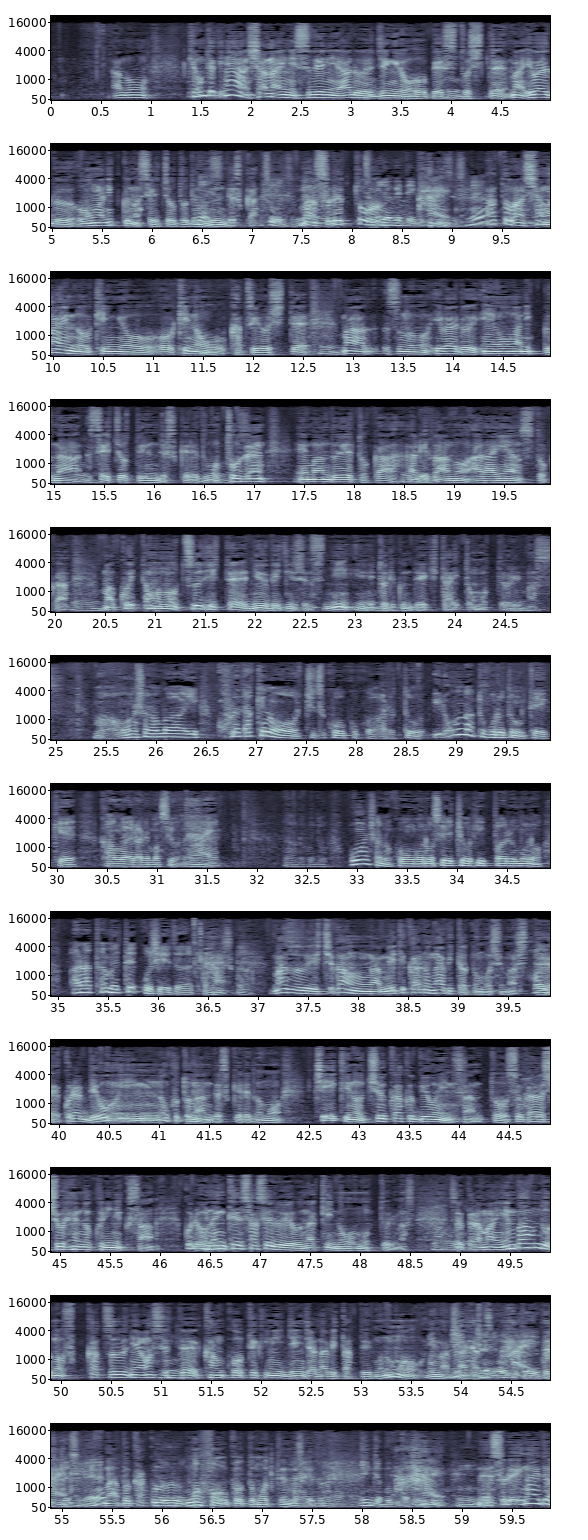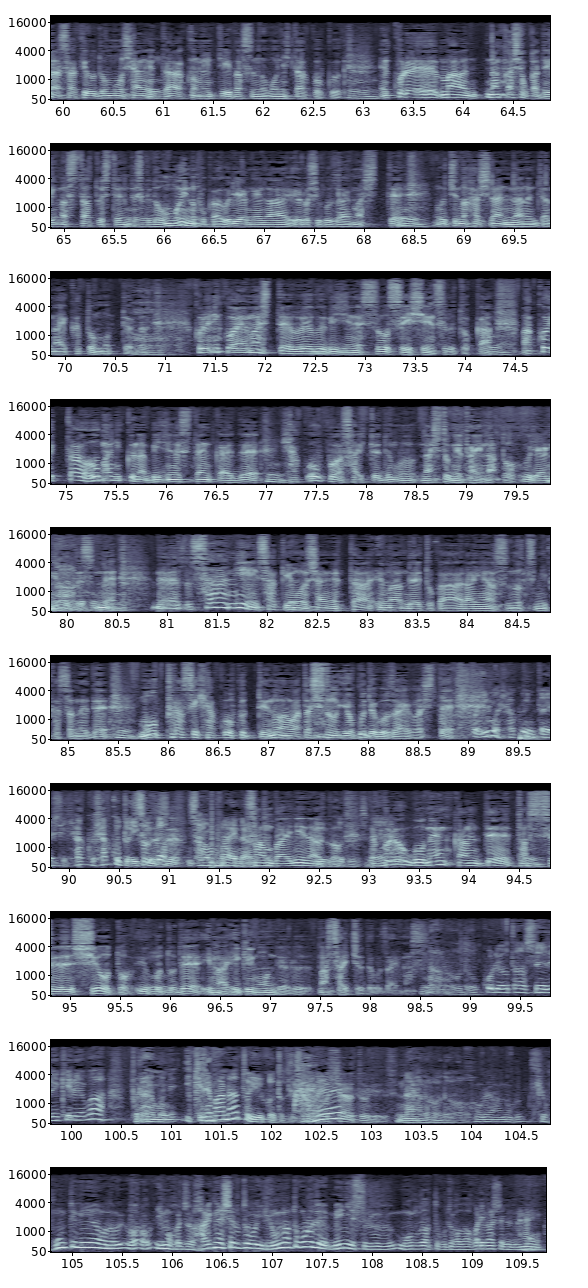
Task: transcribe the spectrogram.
あの、基本的には社内にすでにある事業をベースとして、まあ、いわゆるオーガニックな成長とでも言うんですか。そうですね。まあ、それと、はい。あとは社外の企業、機能を活用して、まあ、その、いわゆるインオーガニックな成長というんですけれども、当然 M&A とか、あるいはあの、アライアンスとか、まあ、こういったものを通じてニュービジネスに取り組んでいきたいと思っております。まあ、御社の場合、これだけの地図広告があると、いろんなところとの提携考えられますよね。はいなるほど。御社の今後の成長を引っ張るもの、改めて教えていただきたいんですが。はい、まず一番がメディカルナビタと申しまして、はい、これは病院のことなんですけれども、地域の中核病院さんと、それから周辺のクリニックさん、これを連携させるような機能を持っております。それから、まあ、インバウンドの復活に合わせて、観光的に神社ナビタというものも今開発、はい、はい。まあ、部閣も置こうと思ってるんですけど、はいはい、神社仏閣。はい。で、それ以外では先ほど申し上げたコミュニティバスのモ国、えこれ、まあ、何箇所かで今スタートしてるんですけど、思いのほか売り上げがよろしございまして、うちの柱になるんじゃないかと思っております。これに加えまして、ウェブビジネスを推進するとか、まあ、こういったオーガニックなビジネス展開で、100億は最低でも成し遂げたいなと、売り上げでですね。で、さらにさっき申し上げた M&A とかアライアンスの積み重ねで、もうプラス100億っていうのは私の欲でございまして。今100に対して100、100といけば3倍になると。3倍になると。これを5年間で達成しようということで、今、意気込んでいる真っ最中でございます。なるほど。これを達成できれば、プライムにいければなということですよね。おっしゃる通りです、ね、なるほど。これ、あの、基本的にあの、今、ちょっと拝見してると、いろんなところで目にするものだってことが分かりましたけども、はい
